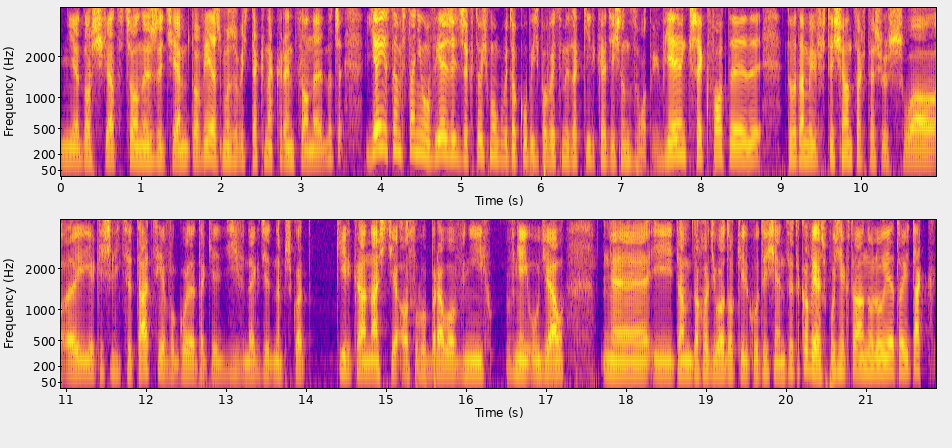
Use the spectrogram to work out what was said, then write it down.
niedoświadczony życiem, to wiesz, może być tak nakręcony. Znaczy, ja jestem w stanie uwierzyć, że ktoś mógłby to kupić powiedzmy za kilkadziesiąt złotych. Większe kwoty, to tam w tysiącach też już szło e, jakieś licytacje w ogóle takie dziwne, gdzie na przykład kilkanaście osób brało w, nich, w niej udział e, i tam dochodziło do kilku tysięcy. Tylko wiesz, później kto anuluje, to i tak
